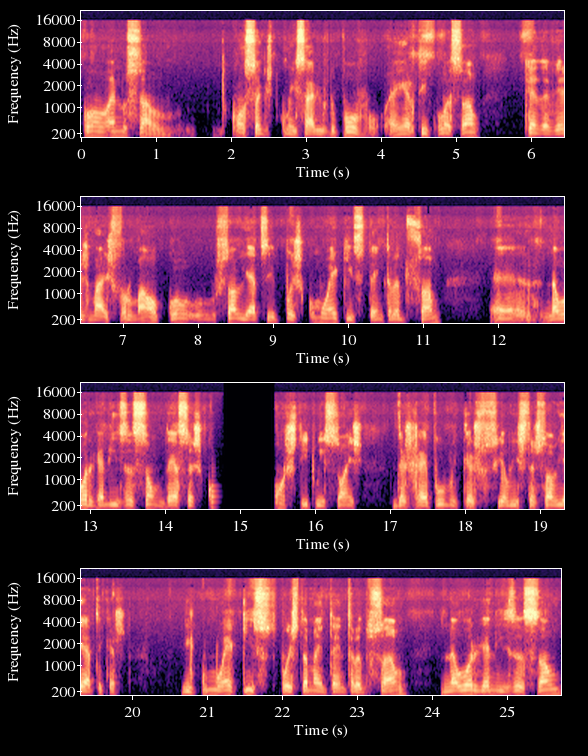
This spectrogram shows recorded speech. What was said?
com a noção de conselhos de comissários do povo em articulação cada vez mais formal com os sovietes e depois como é que isso tem tradução eh, na organização dessas constituições das repúblicas socialistas soviéticas e como é que isso depois também tem tradução na organização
